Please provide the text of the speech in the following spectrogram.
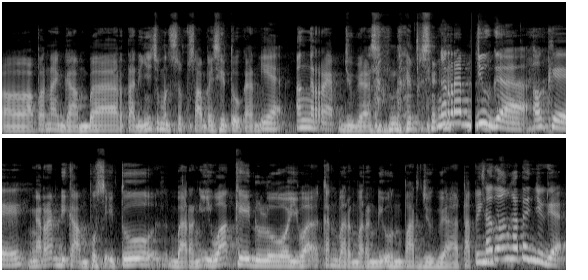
eh, apa namanya gambar, tadinya cuma sampai situ kan. Iya. Eh, Nge-rap juga sometimes. Nge-rap juga. Oke. Nge-rap di kampus itu bareng Iwake dulu, Iwa kan bareng-bareng di Unpar juga. Tapi Satu angkatan juga.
